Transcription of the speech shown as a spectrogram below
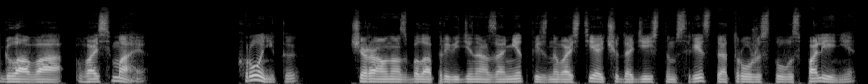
Глава 8. Хроника. Вчера у нас была приведена заметка из новостей о чудодейственном средстве от рожества воспаления.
